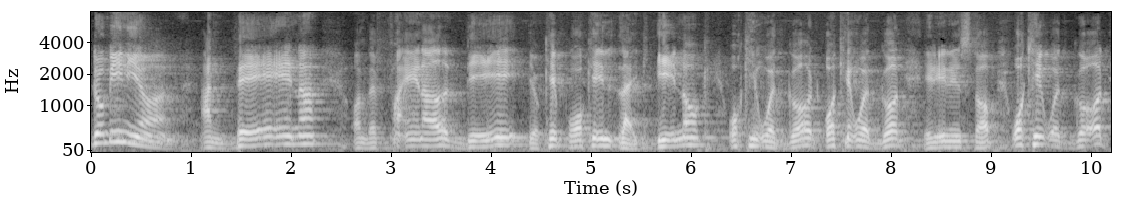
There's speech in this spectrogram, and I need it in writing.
dominion. And then on the final day, you keep walking like Enoch, walking with God, walking with God. He didn't stop. Walking with God,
